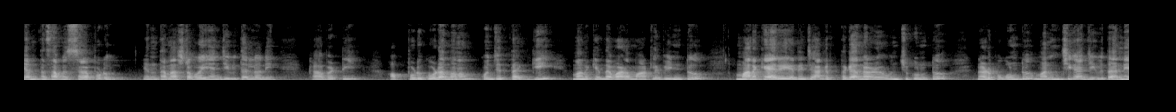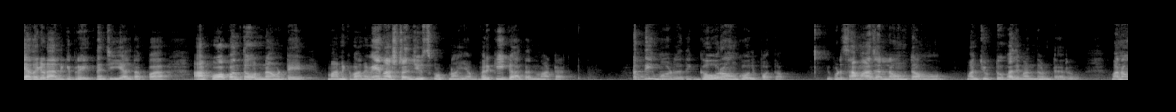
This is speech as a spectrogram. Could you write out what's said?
ఎంత సమస్యలప్పుడు ఎంత నష్టపోయాను జీవితంలోని? కాబట్టి అప్పుడు కూడా మనం కొంచెం తగ్గి మన కింద వాళ్ళ మాటలు వింటూ మన క్యారియర్ని జాగ్రత్తగా నడ ఉంచుకుంటూ నడుపుకుంటూ మంచిగా జీవితాన్ని ఎదగడానికి ప్రయత్నం చేయాలి తప్ప ఆ కోపంతో ఉన్నామంటే మనకి మనమే నష్టం చేసుకుంటున్నాం ఎవ్వరికీ కాదనమాట అది మూడవది గౌరవం కోల్పోతాం. ఇప్పుడు సమాజంలో ఉంటాము మన చుట్టూ పది మంది ఉంటారు. మనం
